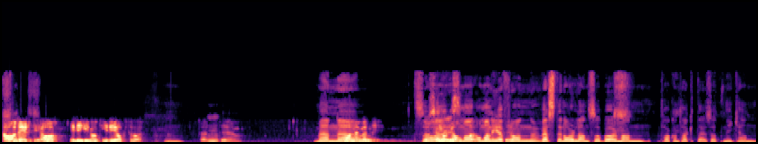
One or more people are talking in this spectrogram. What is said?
ja, det, ja, det ligger någonting i det också va? Mm. Så att, mm. Eh, men, ja, nej, eh, men så om man, om man är från Västernorrland så bör man ta kontakt där så att ni kan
